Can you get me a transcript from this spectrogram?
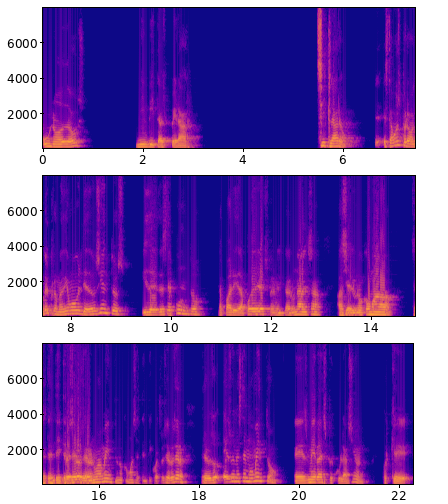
1 o 2 me invita a esperar. Sí, claro, estamos probando el promedio móvil de 200 y desde este punto la paridad podría experimentar un alza hacia el 1, 7300 nuevamente, 1,7400. Pero eso, eso en este momento es mera especulación, porque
